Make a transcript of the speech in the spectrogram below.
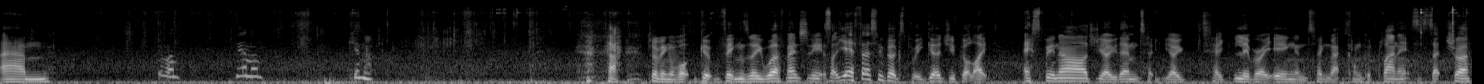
Um come on come on come on. Trying to think of what good things be worth mentioning. It's like yeah first three books pretty good. You've got like espionage you know them t- you know take liberating and taking back conquered planets etc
